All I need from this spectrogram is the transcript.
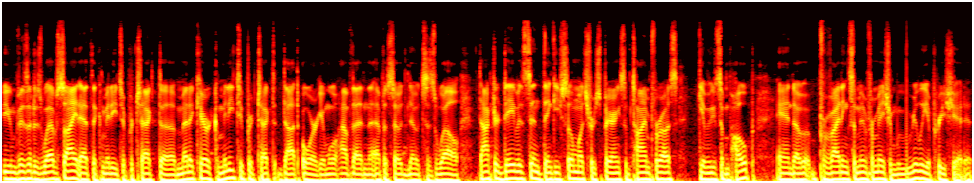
you can visit his website at the Committee to Protect uh, Medicare, committee2protect.org. And we'll have that in the episode notes as well. Dr. Davidson, thank you so much for sparing some time for us, giving some hope, and uh, providing some information. We really appreciate it.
